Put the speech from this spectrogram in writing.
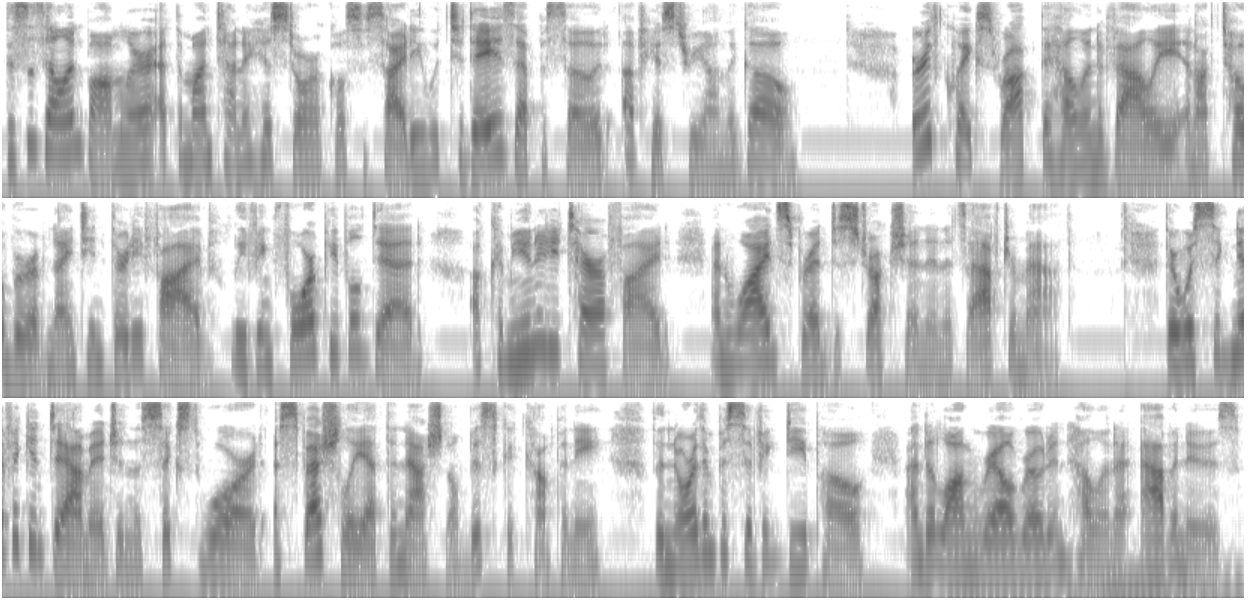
This is Ellen Baumler at the Montana Historical Society with today's episode of History on the Go. Earthquakes rocked the Helena Valley in October of 1935, leaving four people dead, a community terrified, and widespread destruction in its aftermath. There was significant damage in the 6th Ward, especially at the National Biscuit Company, the Northern Pacific Depot, and along Railroad and Helena avenues.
